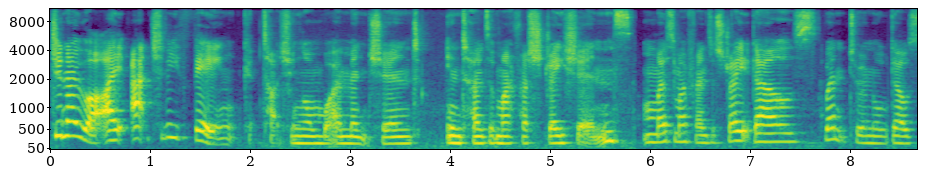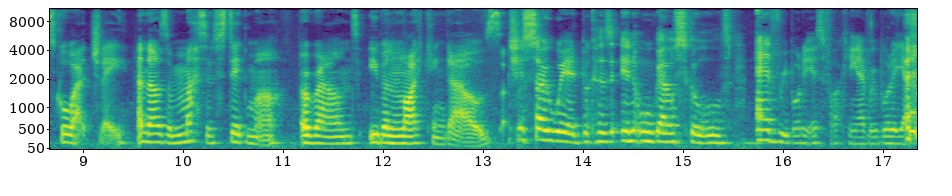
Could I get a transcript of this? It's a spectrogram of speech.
Do you know what? I actually think, touching on what I mentioned in terms of my frustrations, most of my friends are straight girls, went to an all girls school actually, and there was a massive stigma around even liking girls. Which is so weird because in all girls schools, everybody is fucking everybody else.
